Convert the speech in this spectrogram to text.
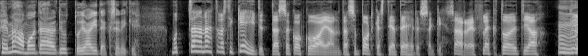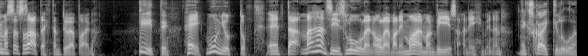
hei, mähän voin tehdä näitä juttuja ihan iteksenikin. Mutta sä nähtävästi kehityt tässä koko ajan, tässä podcastia tehdessäkin. Sä reflektoit ja Mhm. mm. kyllä sä saat ehkä tämän työpaikan. Kiitti. Hei, mun juttu, että mähän siis luulen olevani maailman viisaan ihminen. Eikö kaikki luule?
